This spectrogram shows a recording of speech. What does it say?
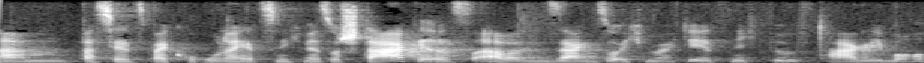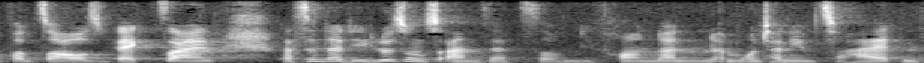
ähm, was jetzt bei Corona jetzt nicht mehr so stark ist, aber wenn sie sagen so, ich möchte jetzt nicht fünf Tage die Woche von zu Hause weg sein, was sind da die Lösungsansätze, um die Frauen dann im Unternehmen zu halten?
